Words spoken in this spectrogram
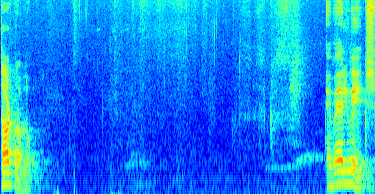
Third problem. Evaluate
